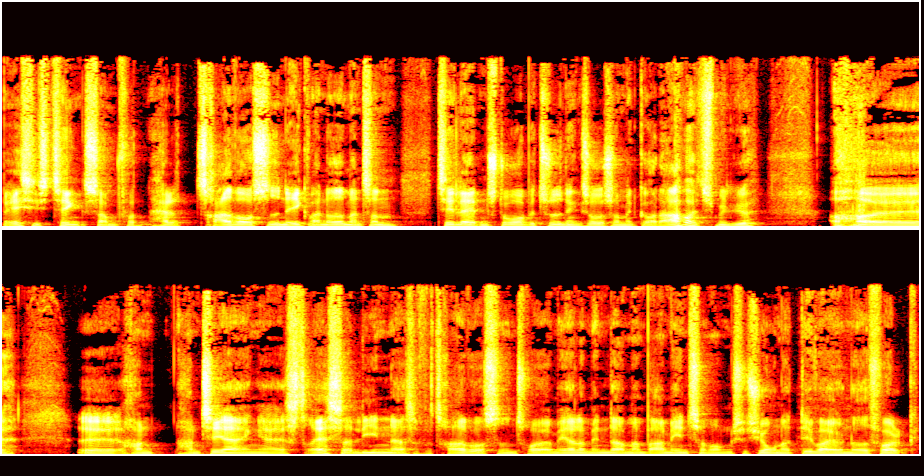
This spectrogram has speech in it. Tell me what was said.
basis ting, som for 30 år siden ikke var noget, man sådan tillagde den store betydning, så som et godt arbejdsmiljø, og øh, øh, håndtering af stress og lignende, altså for 30 år siden, tror jeg mere eller mindre, at man bare mente som organisation, at det var jo noget folk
